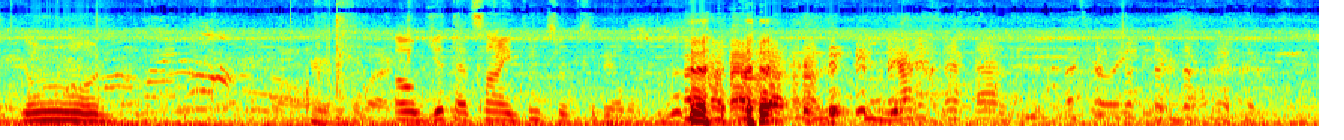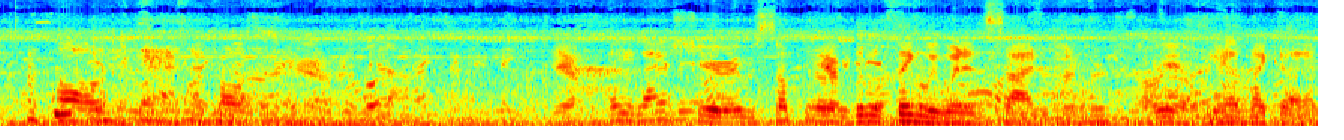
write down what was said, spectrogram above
my god. Oh, get that sign, food service available. Yeah. That's really. Oh, look at that. That's awesome. Yeah. Hey, last year it was something—a little thing we went inside, remember? Oh yeah. We had like a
